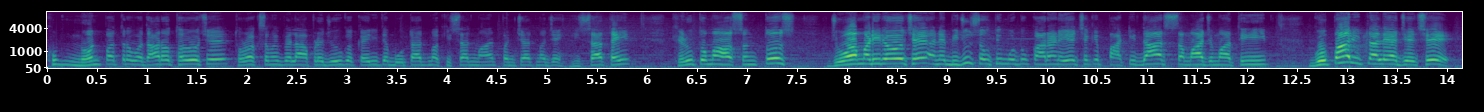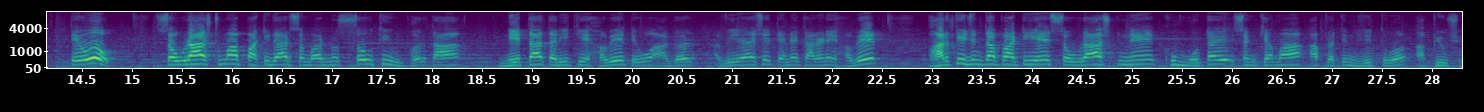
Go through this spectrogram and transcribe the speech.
ખૂબ નોંધપાત્ર વધારો થયો છે. થોડાક સમય પહેલાં આપણે જોયું કે કઈ રીતે બોટાદમાં, કિસાન મહાપંચાયતમાં જે હિંસા થઈ, ખેડૂતોમાં અસંતોષ જોવા મળી રહ્યો છે. અને બીજું સૌથી મોટું કારણ એ છે કે પાટીદાર સમાજમાંથી ગોપાલ ઇટાલિયા જે છે, તેઓ સૌરાષ્ટ્રમાં પાટીદાર સમાજનો સૌથી ઉભરતા નેતા તરીકે હવે તેઓ આગળ આવી રહ્યા છે. તેને કારણે હવે ભારતીય જનતા પાર્ટીએ સૌરાષ્ટ્રને ખૂબ મોટા સંખ્યામાં આ પ્રતિનિધિત્વ આપ્યું છે.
